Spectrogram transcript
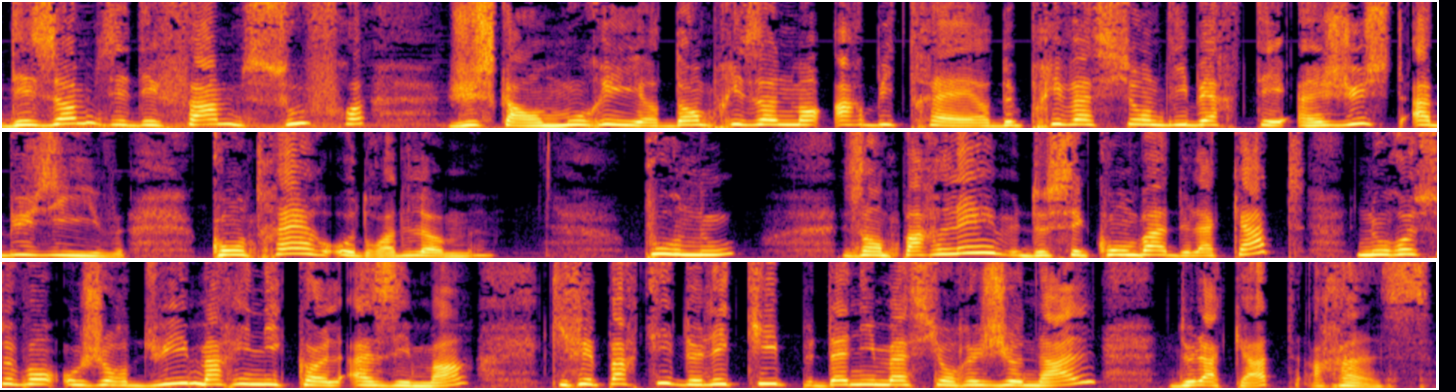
des hommes et des femmes souffrent jusqu'à en mourir d'emprisonnement arbitraire, de privation de liberté injuste, abusive, contraire aux droits de l'homme. Pour nous, en parler de ces combats de la CAT, nous recevons aujourd'hui Marie-Nicole Azema, qui fait partie de l'équipe d'animation régionale de la CAT Reims.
